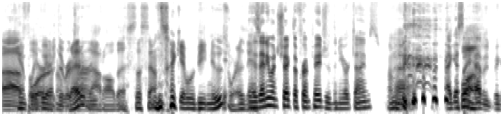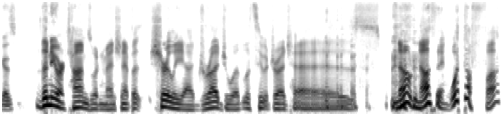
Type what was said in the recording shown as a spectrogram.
Uh, can't believe we haven't the read return. about all this. This sounds like it would be newsworthy. Has anyone checked the front page of the New York Times? I'm- Uh, I guess Well- I haven't because the New York Times wouldn't mention it, but surely uh, Drudge would. Let's see what Drudge has. no, nothing. What the fuck?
